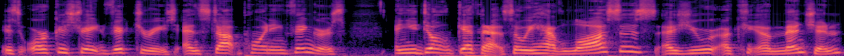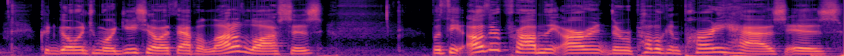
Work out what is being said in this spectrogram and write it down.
is orchestrate victories and stop pointing fingers. And you don't get that. So we have losses, as you uh, mentioned, could go into more detail about that, but a lot of losses. But the other problem the, RN, the Republican Party has is,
